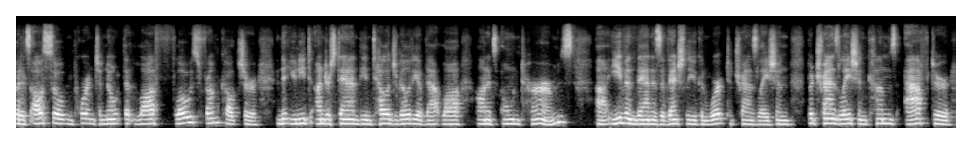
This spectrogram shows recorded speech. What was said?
but it's also important to note that law flows from culture and that you need to understand the intelligibility of that law on its own terms. Uh, even then, as eventually you can work to translation, but translation comes after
